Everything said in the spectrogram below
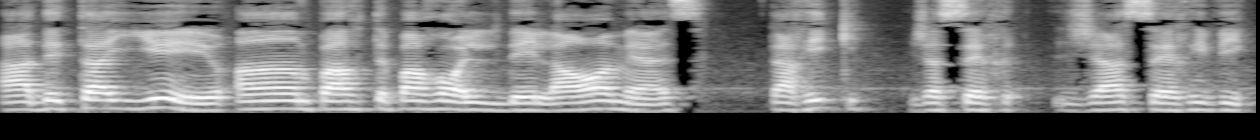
a détaillé un porte-parole de l'OMS, Tariq Jasserivic.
